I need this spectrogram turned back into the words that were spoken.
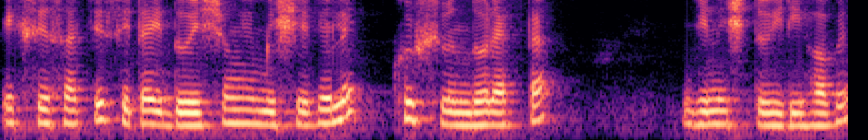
এক্সেস আছে, সেটাই দইয়ের সঙ্গে মিশে গেলে খুব সুন্দর একটা জিনিস তৈরি হবে।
